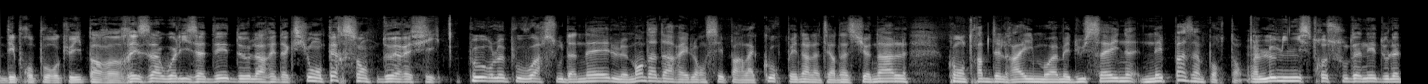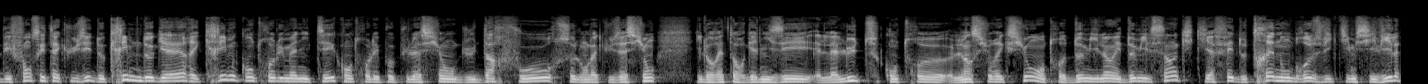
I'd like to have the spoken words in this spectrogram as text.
Des propos recueillis par Reza Walizadeh de la rédaction en persan de RFI. Pour le pouvoir soudanais, le mandat d'arrêt lancé par la Cour pénale internationale contre Abdelrahim Mohamed Hussein n'est pas important. Le ministre soudanais de la Défense est accusé de crimes de guerre et crimes contre l'humanité contre les populations du Darfour. Selon l'accusation, il aurait organisé la lutte contre l'insurrection entre 2001 et 2005 qui a fait de très nombreuses victimes civiles.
